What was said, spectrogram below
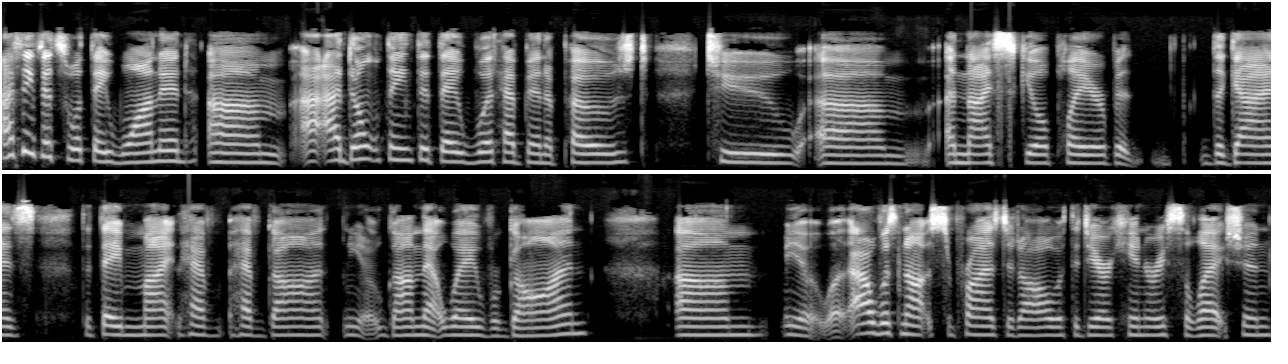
I think that's what they wanted. Um, I, I don't think that they would have been opposed to um, a nice skill player, but the guys that they might have have gone, you know, gone that way were gone. Um, you know, I was not surprised at all with the Derrick Henry selection.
